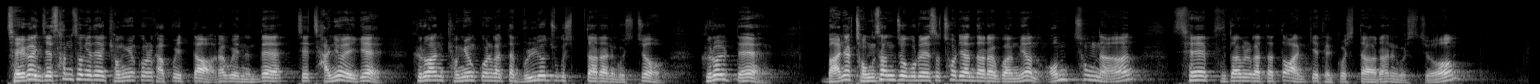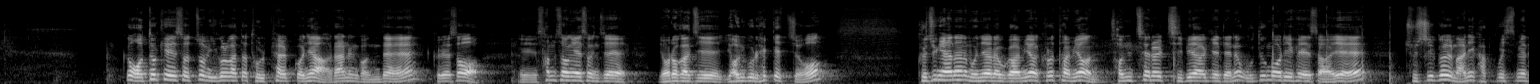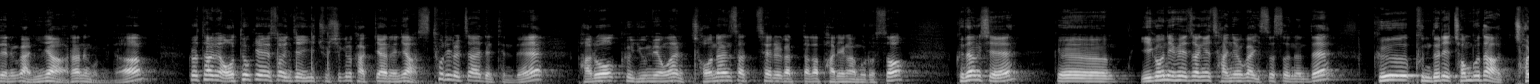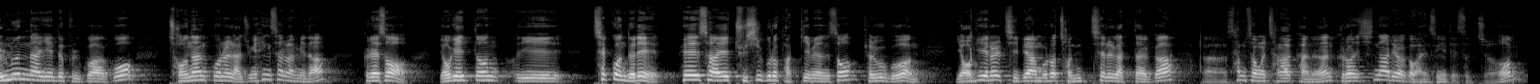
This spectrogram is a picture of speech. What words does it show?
제가 이제 삼성에 대한 경영권을 갖고 있다라고 했는데 제 자녀에게 그러한 경영권을 갖다 물려주고 싶다라는 것이죠. 그럴 때 만약 정상적으로 해서 처리한다라고 하면 엄청난 세 부담을 갖다 떠안게 될 것이다라는 것이죠. 그 어떻게 해서 좀 이걸 갖다 돌파할 거냐라는 건데 그래서 삼성에서 이제 여러 가지 연구를 했겠죠. 그 중에 하나는 뭐냐라고 하면 그렇다면 전체를 지배하게 되는 우두머리 회사의 주식을 많이 갖고 있으면 되는 거 아니냐라는 겁니다. 그렇다면 어떻게 해서 이제 이 주식을 갖게 하느냐 스토리를 짜야 될 텐데 바로 그 유명한 전환사채를 갖다가 발행함으로써 그 당시에 그 이건희 회장의 자녀가 있었었는데 그 분들이 전부 다 젊은 나이에도 불구하고 전환권을 나중에 행사를 합니다. 그래서 여기 있던 이 채권들이 회사의 주식으로 바뀌면서 결국은 여기를 지배함으로 전체를 갖다가 어, 삼성을 장악하는 그런 시나리오가 완성이 됐었죠.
